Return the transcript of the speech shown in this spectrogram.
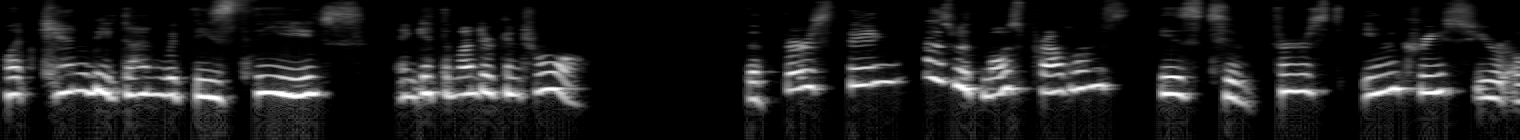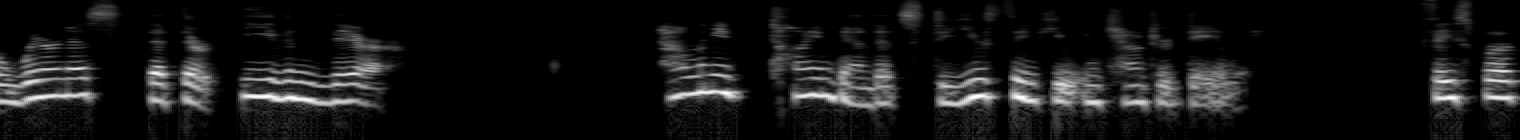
What can be done with these thieves and get them under control? The first thing, as with most problems, is to first increase your awareness that they're even there. How many time bandits do you think you encounter daily? Facebook,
